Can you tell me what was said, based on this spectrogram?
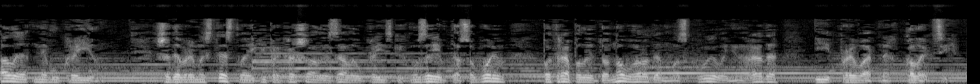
але не в Україну. Шедеври мистецтва, які прикрашали зали українських музеїв та соборів, потрапили до Новгорода, Москви, Ленінграда і приватних колекцій.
